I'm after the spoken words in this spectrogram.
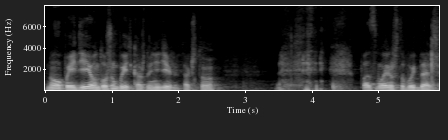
Но, по идее, он должен быть каждую неделю. Так что посмотрим, что будет дальше.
